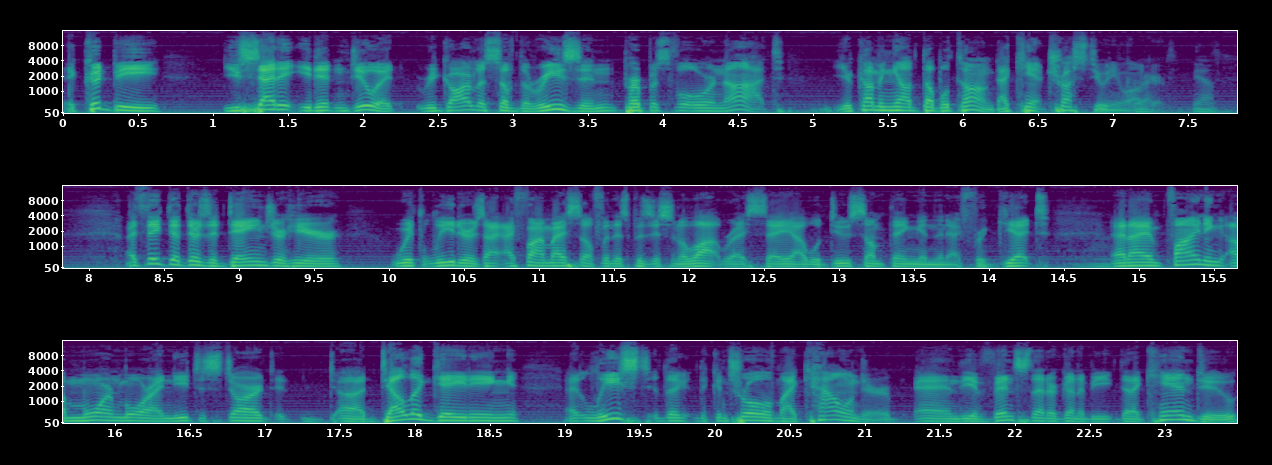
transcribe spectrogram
It could be you said it, you didn't do it, regardless of the reason, purposeful or not. You're coming out double tongued. I can't trust you any longer. Correct. Yeah. I think that there's a danger here with leaders. I, I find myself in this position a lot where I say I will do something and then I forget. And I am finding uh, more and more I need to start uh, delegating at least the, the control of my calendar and the events that are going to be that I can do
